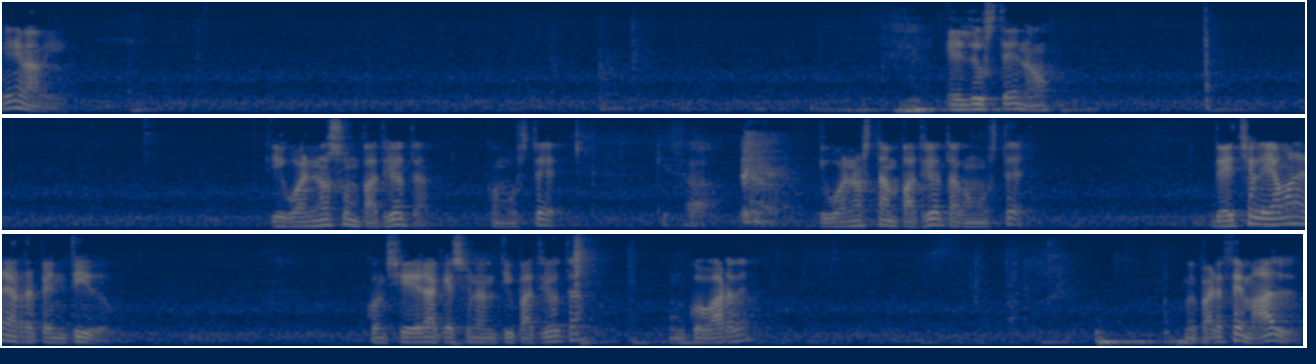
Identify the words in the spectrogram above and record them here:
Míreme a mí. El de usted no. Igual no es un patriota, como usted. Quizá. Igual no es tan patriota como usted. De hecho, le llaman el arrepentido. ¿Considera que es un antipatriota? ¿Un cobarde? Me parece mal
